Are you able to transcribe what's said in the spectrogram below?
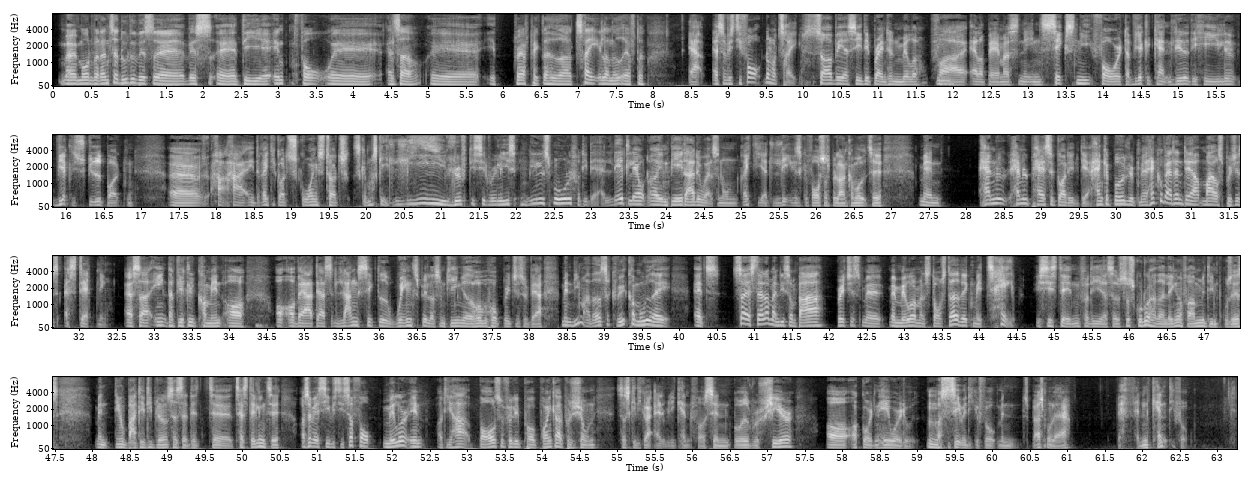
Morten, hvordan ser du det, hvis, øh, hvis øh, de øh, enten får øh, altså, øh, et draft pick, der hedder 3 eller ned efter, Ja, altså hvis de får nummer tre, så vil jeg sige, det er Brandon Miller fra mm. Alabama. Sådan en 6-9 forward, der virkelig kan lidt af det hele. Virkelig skyde bolden. Uh, har, har et rigtig godt scoringstouch. Skal måske lige løfte sit release en lille smule, fordi det er lidt lavt, og i NBA der er det jo altså nogle rigtig atletiske forsvarsspillere, han kommer ud til. Men han han vil passe godt ind der. Han kan både løbe med. Han kunne være den der Miles Bridges erstatning. Altså en, der virkelig kom ind og, og, og være deres langsigtede wingspiller, som de egentlig havde håbet på, Bridges ville være. Men lige meget hvad, så kan vi ikke komme ud af, at så erstatter man ligesom bare Bridges med, med Miller, man står stadigvæk med tab i sidste ende, fordi altså, så skulle du have været længere fremme i din proces. Men det er jo bare det, de bliver nødt til at tage, tage stilling til. Og så vil jeg sige, hvis de så får Miller ind, og de har Ball selvfølgelig på point guard positionen, så skal de gøre alt, hvad de kan for at sende både Rozier og, og Gordon Hayward ud, mm. og så se, hvad de kan få. Men spørgsmålet er, hvad fanden kan de få?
